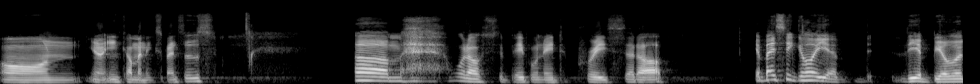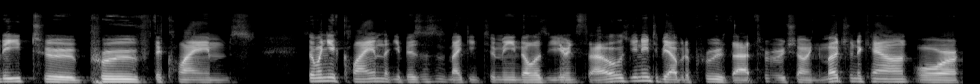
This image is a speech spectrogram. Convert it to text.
on you know income and expenses. Um, what else do people need to pre-set up? Yeah, basically uh, the ability to prove the claims. So when you claim that your business is making two million dollars a year in sales, you need to be able to prove that through showing the merchant account or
